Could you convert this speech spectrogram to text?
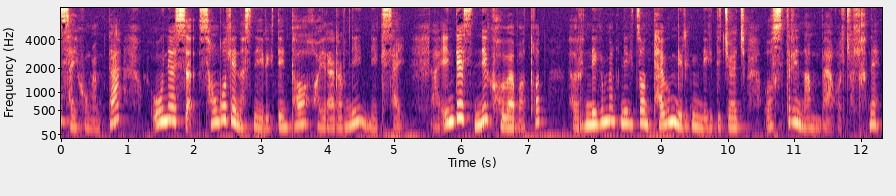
сая хүн амтай. Үүнээс сонгуулийн насны иргэдийн тоо 2.1 сая. Эндээс 1 хувиа бодоход 21150 иргэн нэгдэж байж улс төрийн нам байгуулж болох нэ.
